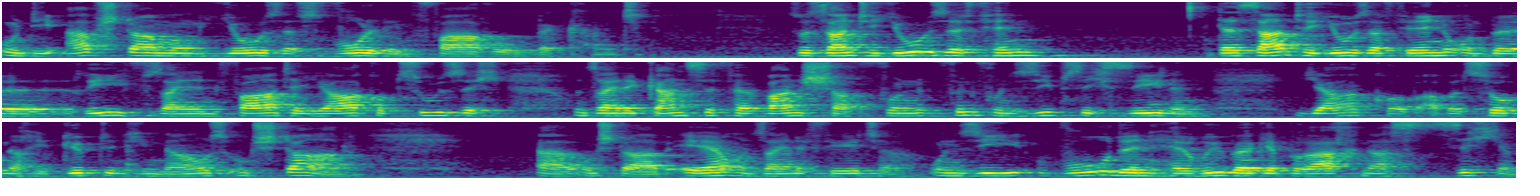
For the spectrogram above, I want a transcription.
und die Abstammung Josefs wurde dem Pharao bekannt. So sandte Josef hin, da sandte Josef hin und berief seinen Vater Jakob zu sich und seine ganze Verwandtschaft von 75 Seelen. Jakob aber zog nach Ägypten hinaus und starb äh, und starb er und seine Väter. Und sie wurden herübergebracht nach Sichem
